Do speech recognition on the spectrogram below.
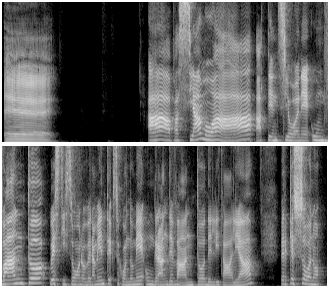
Eh... Ah, passiamo a... Attenzione, un vanto. Questi sono veramente, secondo me, un grande vanto dell'Italia perché sono...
